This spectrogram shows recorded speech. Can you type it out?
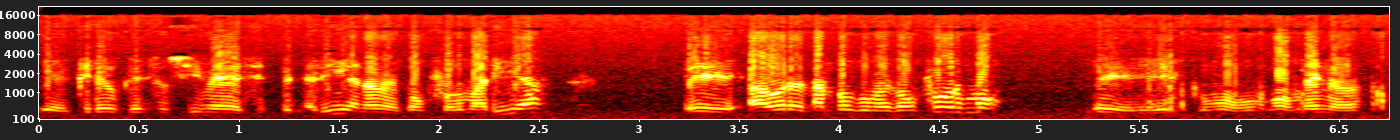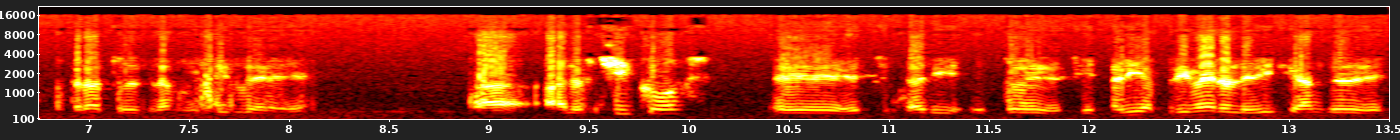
Eh, creo que eso sí me desesperaría, no me conformaría. Eh, ahora tampoco me conformo, eh, es como más o menos trato de transmitirle a, a los chicos. si, estaría, si estaría primero, le dije antes de,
